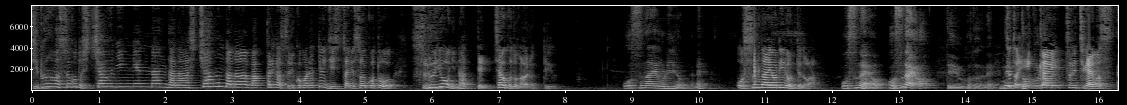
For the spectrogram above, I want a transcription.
自分はそういうことしちゃう人間なんだなしちゃうんだなばっかりが刷り込まれて実際にそういうことをするようになっていっちゃうことがあるっていう。押すなよ理論だね。押すなよ理論っていうのは。押すなよ。押すなよっていうことだね。ちょっと一回それ違います。い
